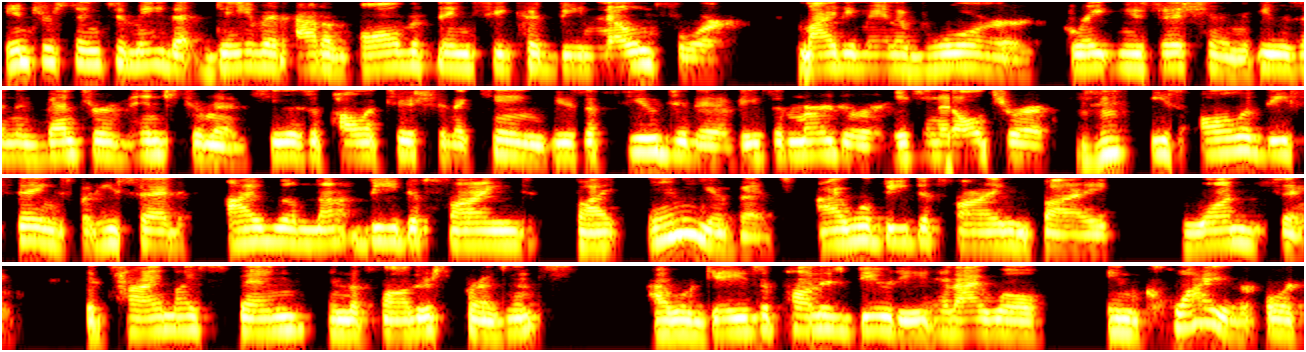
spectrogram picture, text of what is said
Interesting to me that David, out of all the things he could be known for, mighty man of war, great musician. He was an inventor of instruments. He was a politician, a king. He's a fugitive. He's a murderer. He's an adulterer. Mm-hmm. He's all of these things. But he said, I will not be defined by any of it. I will be defined by one thing the time I spend in the Father's presence. I will gaze upon his beauty and I will inquire or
